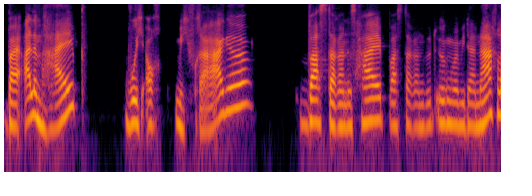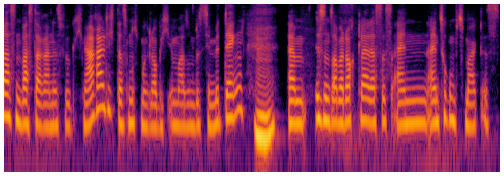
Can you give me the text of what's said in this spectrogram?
bei allem Hype, wo ich auch mich frage, was daran ist Hype, was daran wird irgendwann wieder nachlassen, was daran ist wirklich nachhaltig. Das muss man, glaube ich, immer so ein bisschen mitdenken. Mhm. Ähm, ist uns aber doch klar, dass es ein, ein Zukunftsmarkt ist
